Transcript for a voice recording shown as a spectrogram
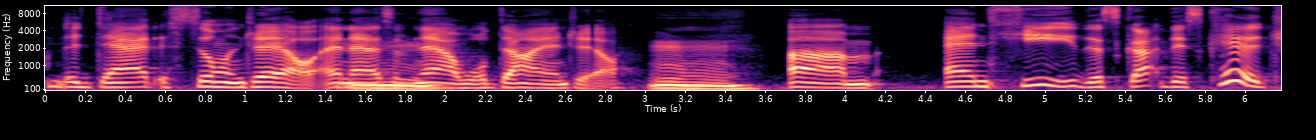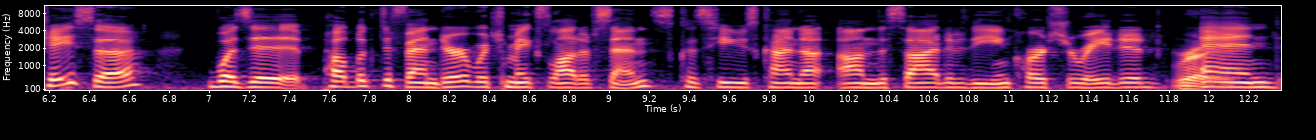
The dad is still in jail, and as of now, will die in jail. Hmm. Um, and he, this guy, this kid, Chesa, was a public defender, which makes a lot of sense because he was kind of on the side of the incarcerated. Right. And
